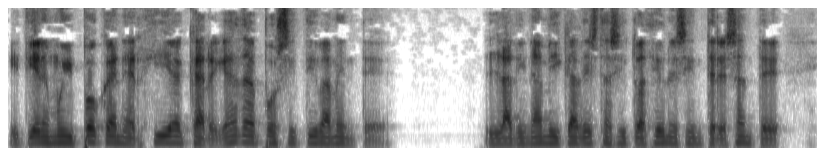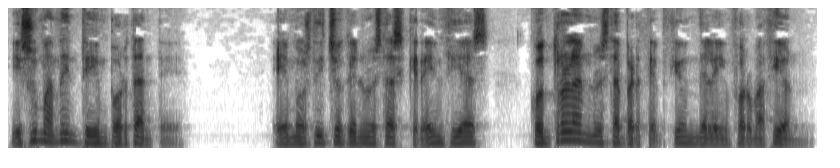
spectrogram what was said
y tiene muy poca energía cargada positivamente. La dinámica de esta situación es interesante y sumamente importante. Hemos dicho que nuestras creencias controlan nuestra percepción de la información.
